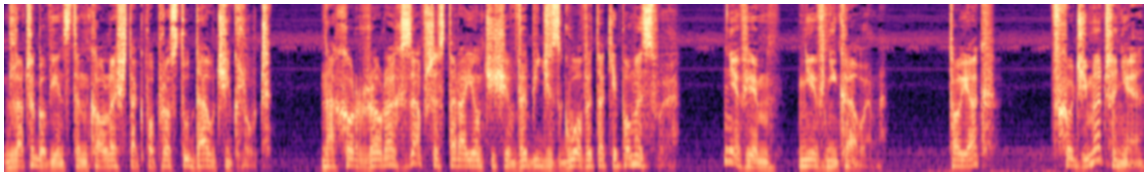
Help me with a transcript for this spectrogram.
Dlaczego więc ten koleś tak po prostu dał ci klucz? Na horrorach zawsze starają ci się wybić z głowy takie pomysły. Nie wiem, nie wnikałem. To jak? Wchodzimy czy nie?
